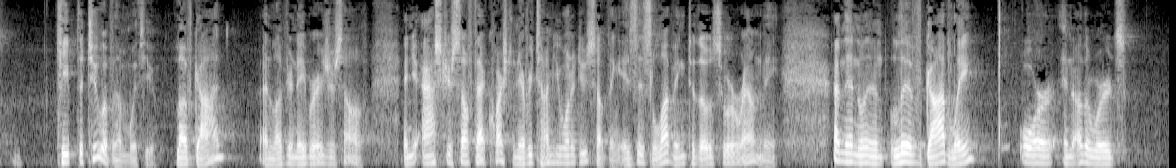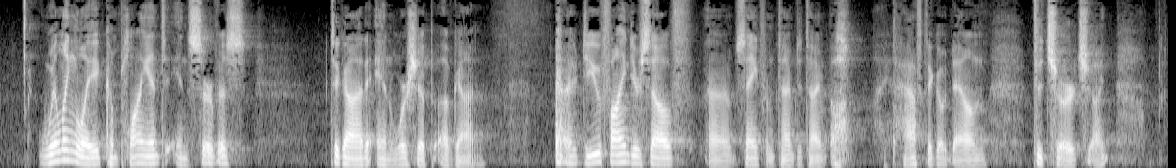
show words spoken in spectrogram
keep the two of them with you. Love God and love your neighbor as yourself. And you ask yourself that question every time you want to do something. Is this loving to those who are around me? And then live godly, or in other words, willingly compliant in service to God and worship of God. Do you find yourself uh, saying from time to time, Oh, I have to go down to church. I,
